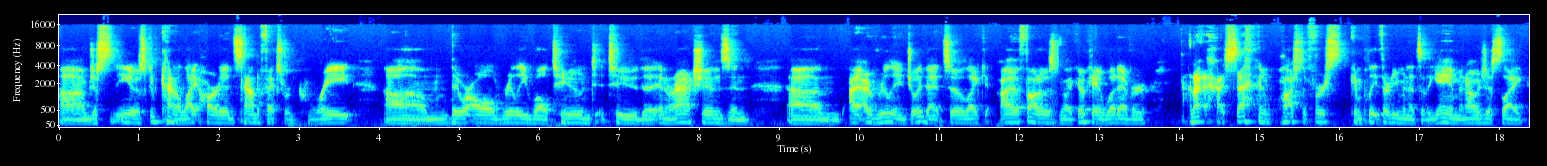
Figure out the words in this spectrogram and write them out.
Um, just you know, it was kind of lighthearted. Sound effects were great. Um, they were all really well tuned to the interactions and um, I, I really enjoyed that. So like I thought it was like okay, whatever. And I, I sat and watched the first complete thirty minutes of the game, and I was just like,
